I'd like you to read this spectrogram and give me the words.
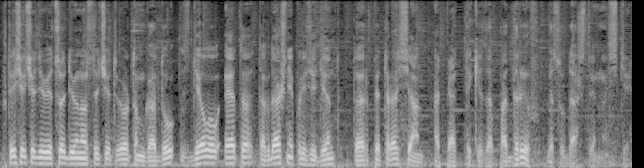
В 1994 году сделал это тогдашний президент Тер Петросян, опять-таки за подрыв государственности.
